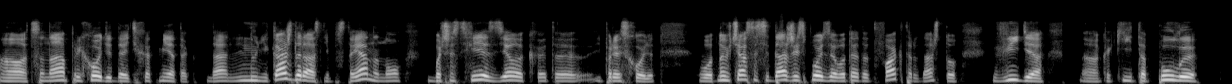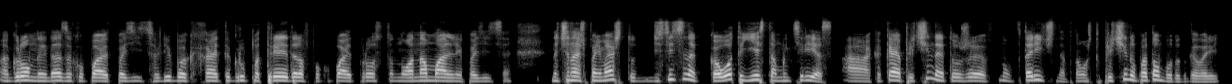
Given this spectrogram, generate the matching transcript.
э, цена приходит до этих отметок. Да? Ну, не каждый раз, не постоянно, но в большинстве сделок это и происходит. Вот. Ну и в частности, даже используя вот этот фактор, да, что видя э, какие-то пулы огромные, да, закупают позицию, либо какая-то группа трейдеров покупает просто, ну, аномальные позиции. Начинаешь понимать, что действительно у кого-то есть там интерес, а какая причина, это уже, ну, вторично, потому что причину потом будут говорить.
